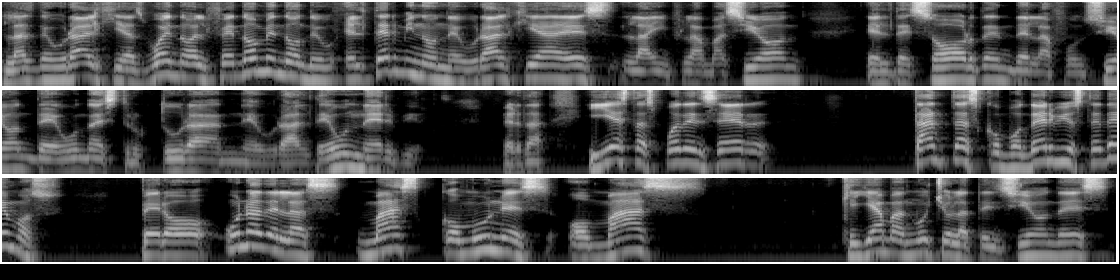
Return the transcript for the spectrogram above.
Las neuralgias. Bueno, el fenómeno, el término neuralgia es la inflamación, el desorden de la función de una estructura neural, de un nervio, ¿verdad? Y estas pueden ser tantas como nervios tenemos, pero una de las más comunes o más que llaman mucho la atención es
